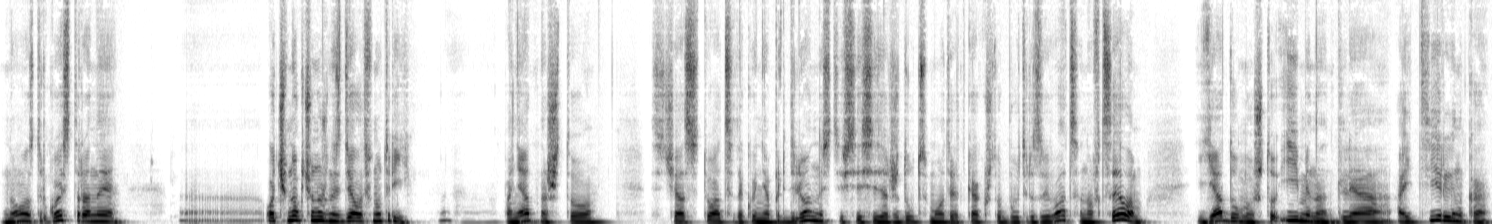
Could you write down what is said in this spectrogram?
но с другой стороны, очень много чего нужно сделать внутри. Понятно, что сейчас ситуация такой неопределенности, все сидят, ждут, смотрят, как что будет развиваться, но в целом я думаю, что именно для IT-рынка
